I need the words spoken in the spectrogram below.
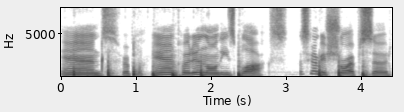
And and put in all these blocks. This is gonna be a short episode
